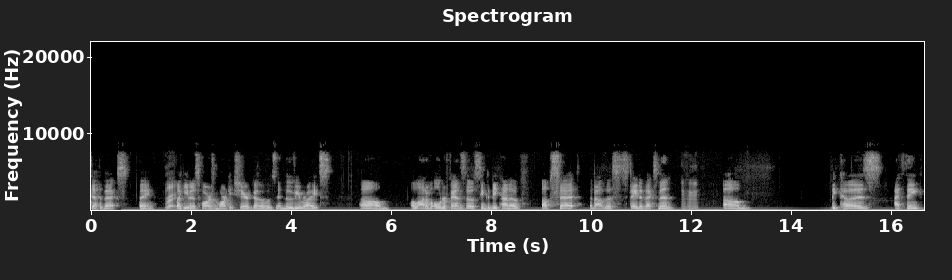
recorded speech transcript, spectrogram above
Death of X thing. Right. Like even as far as market share goes and movie rights, um, a lot of older fans though seem to be kind of upset about the state of X Men hmm um, because I think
